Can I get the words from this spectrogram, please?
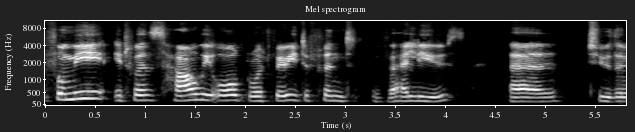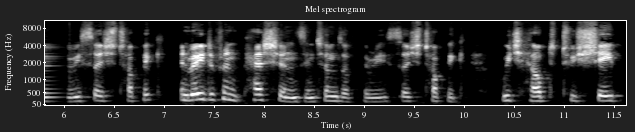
For me, it was how we all brought very different values uh, to the research topic and very different passions in terms of the research topic, which helped to shape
